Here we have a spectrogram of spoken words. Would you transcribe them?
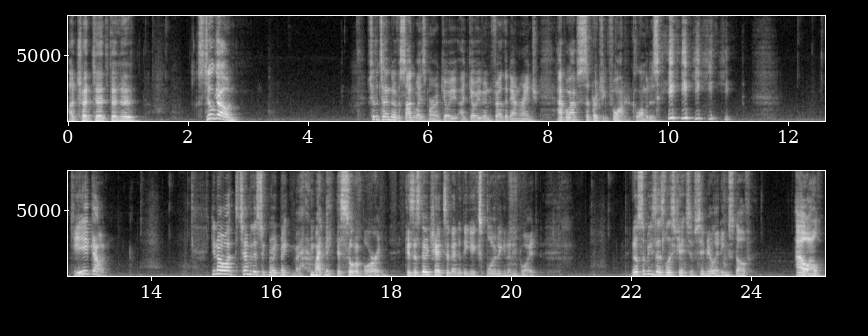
A tra... Still going! Should have turned over sideways more. I'd go, I'd go even further down range. Apoapsis approaching 400 kilometers. Keep going. You know what? Deterministic mode make, might make this sort of boring, because there's no chance of anything exploding at any point. It also means there's less chance of simulating stuff. Oh well.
